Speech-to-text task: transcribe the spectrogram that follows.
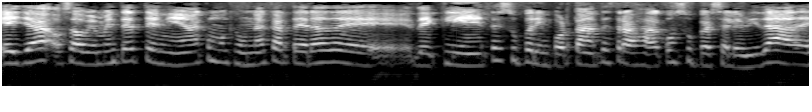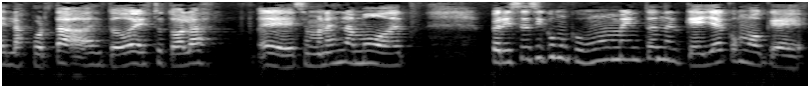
ella, o sea, obviamente tenía como que una cartera de, de clientes súper importantes, trabajaba con super celebridades, las portadas y todo esto, todas las eh, semanas en la moda, pero hice así como que hubo un momento en el que ella como que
